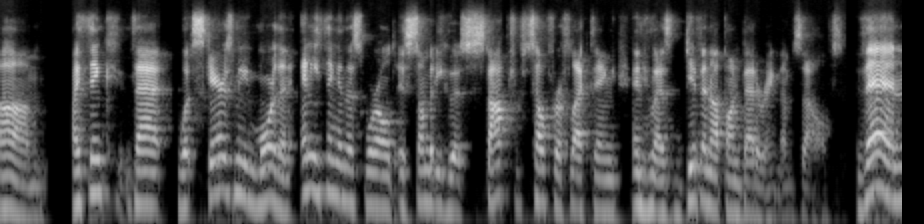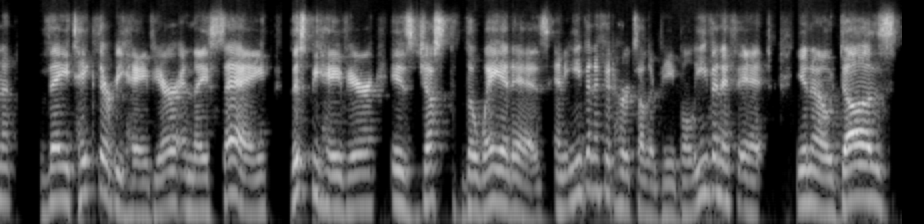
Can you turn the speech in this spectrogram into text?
um, I think that what scares me more than anything in this world is somebody who has stopped self reflecting and who has given up on bettering themselves. Then they take their behavior and they say, this behavior is just the way it is. And even if it hurts other people, even if it, you know, does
